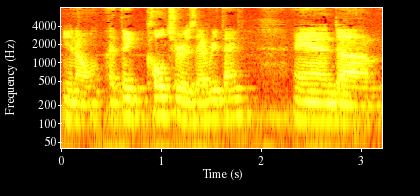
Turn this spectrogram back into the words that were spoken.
you know, I think culture is everything. And um,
